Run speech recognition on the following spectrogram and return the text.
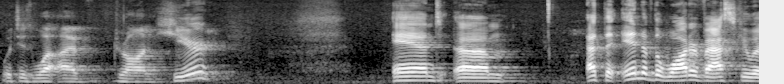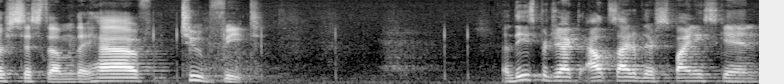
which is what I've drawn here. And um, at the end of the water vascular system, they have tube feet. And these project outside of their spiny skin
